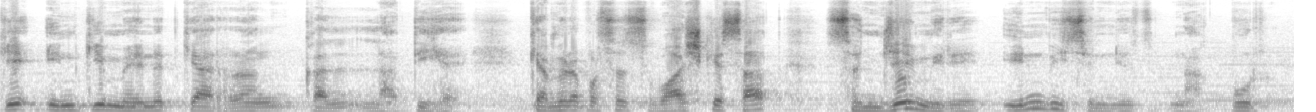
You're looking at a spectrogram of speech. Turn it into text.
कि इनकी मेहनत क्या रंग कल लाती है। कैमरा पर्सन सुभाष के साथ Sanjay Meere in B news, Nagpur.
